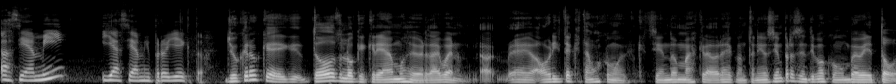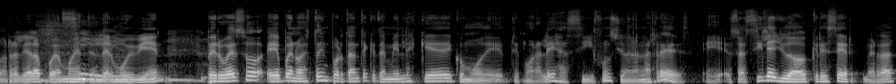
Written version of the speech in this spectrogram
hacia mí y hacia mi proyecto. Yo creo que todo lo que creamos de verdad, bueno, eh, ahorita que estamos como siendo más creadores de contenido, siempre sentimos como un bebé todo. En realidad lo podemos Sí. entender muy bien. Pero eso, eh, bueno, esto es importante que también les quede como de, de moraleja. Sí funcionan las redes. Eh, o sea, sí le ha ayudado a crecer, ¿verdad?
